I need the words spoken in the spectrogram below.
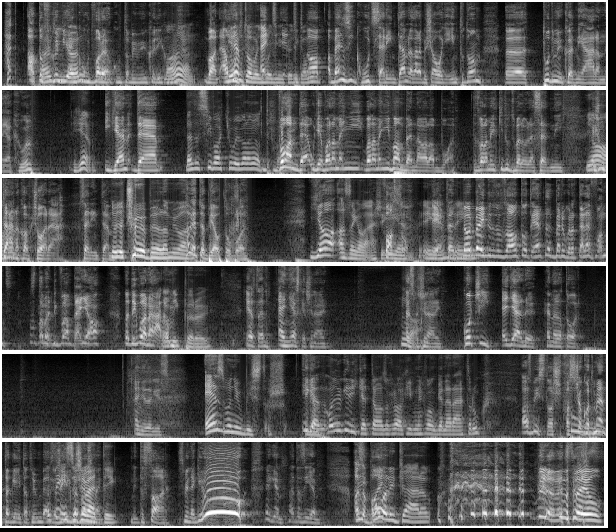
Hát attól függ, hogy milyen jön. kút, van olyan kút, ami működik. Van úgy. olyan? Van. nem tudom, hogy hogy működik amúgy. A, a benzinkút szerintem, legalábbis ahogy én tudom, ö, tud működni áram nélkül. Igen? Igen, de De hát ez szivattyú, vagy valami ott van. van, de ugye valamennyi, valamennyi van benne alapból. Tehát valamennyit ki tudsz belőle szedni, Ja, és utána kapcsol rá, szerintem. Jó, hogy a csőből, ami van. Ha a többi autóból. Ja, az meg a másik. Faszom. Igen, igen, érted? igen. De ott beindítod az autót, érted? Berugod a telefont, azt ameddig van benya, addig van áram. Addig pörög. Érted? Ennyi, ezt kell csinálni. Ezt Na, kell csinálni. Kocsi, egyenlő, generator. Ennyi az egész. ez mondjuk biztos. Igen, Igen. mondjuk irigykedtem azokra, akiknek van generátoruk. Az biztos. Az Fú. csak ott ment a Greta Thunberg Azt az észre meg. vették. Mint a szar. Azt mindenki, hú! Igen, hát az ilyen. Az a Hol baj, nincs áram? miről vesz? Kurva jó.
